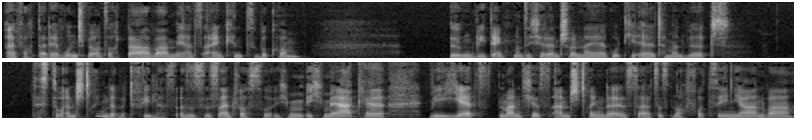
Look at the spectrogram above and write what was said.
Einfach da der Wunsch bei uns auch da war, mehr als ein Kind zu bekommen. Irgendwie denkt man sich ja dann schon, naja gut, je älter man wird, desto anstrengender wird vieles. Also es ist einfach so. Ich, ich merke, wie jetzt manches anstrengender ist, als es noch vor zehn Jahren war.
